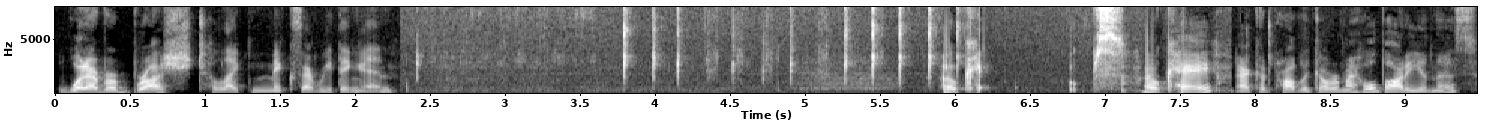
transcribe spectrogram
whatever brush to like mix everything in. Okay, oops, okay. I could probably cover my whole body in this.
